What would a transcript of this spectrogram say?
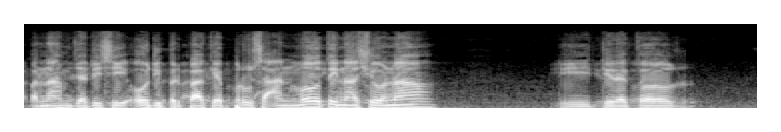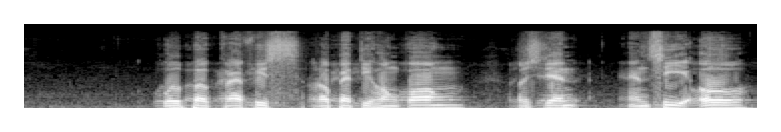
pernah menjadi CEO di berbagai perusahaan multinasional, di Direktur Wilbur Kravis Robert di Hong Kong, Presiden and CEO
